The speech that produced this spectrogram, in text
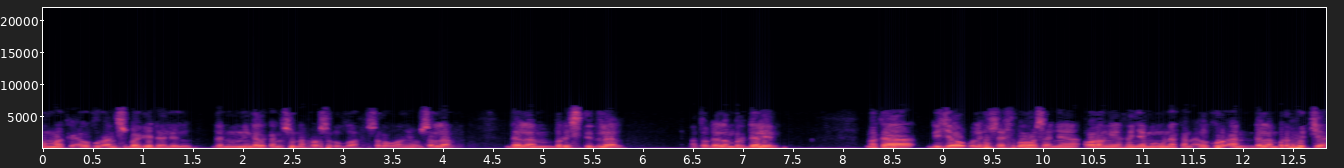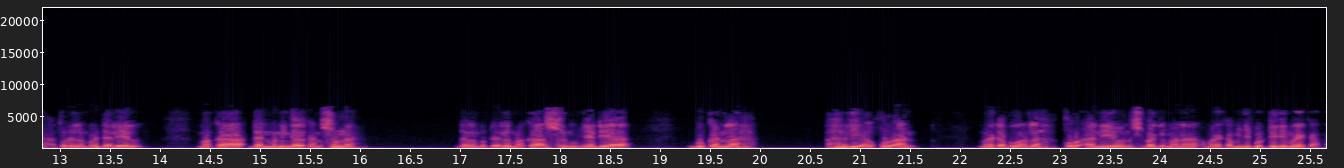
memakai Al-Quran sebagai dalil dan meninggalkan sunnah Rasulullah SAW dalam beristidlal atau dalam berdalil. Maka dijawab oleh Syekh bahwasanya orang yang hanya menggunakan Al-Quran dalam berhujjah atau dalam berdalil, maka dan meninggalkan sunnah dalam berdalil, maka sesungguhnya dia bukanlah ahli Al-Quran mereka bukanlah Qur'aniyun sebagaimana mereka menyebut diri mereka.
